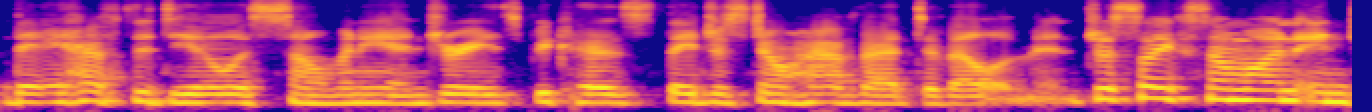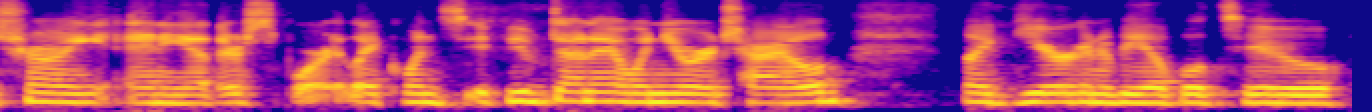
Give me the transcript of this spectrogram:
they have to deal with so many injuries because they just don't have that development. Just like someone introing any other sport. Like once if you've done it when you were a child, like you're going to be able to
